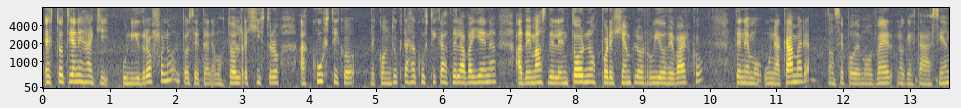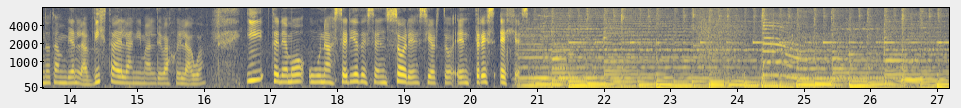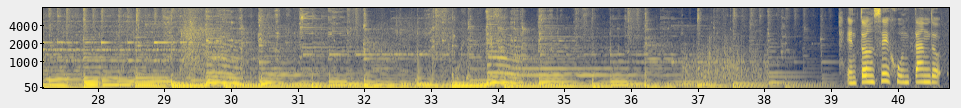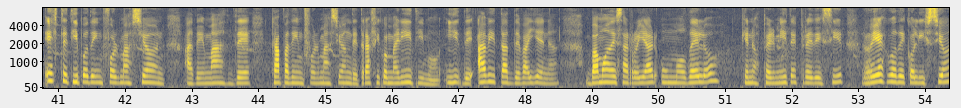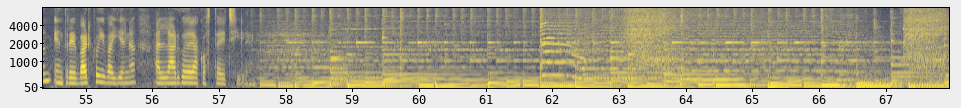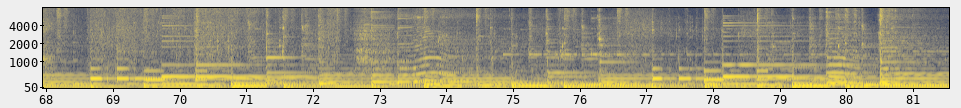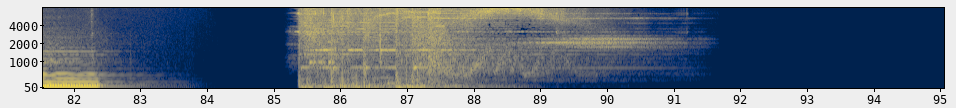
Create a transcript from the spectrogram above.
Esto tienes aquí un hidrófono, entonces tenemos todo el registro acústico de conductas acústicas de la ballena, además del entorno, por ejemplo, ruidos de barco. Tenemos una cámara, entonces podemos ver lo que está haciendo también, la vista del animal debajo del agua. Y tenemos una serie de sensores, ¿cierto?, en tres ejes. Entonces, juntando este tipo de información, además de capa de información de tráfico marítimo y de hábitat de ballena, vamos a desarrollar un modelo que nos permite predecir riesgo de colisión entre barco y ballena a lo largo de la costa de Chile.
